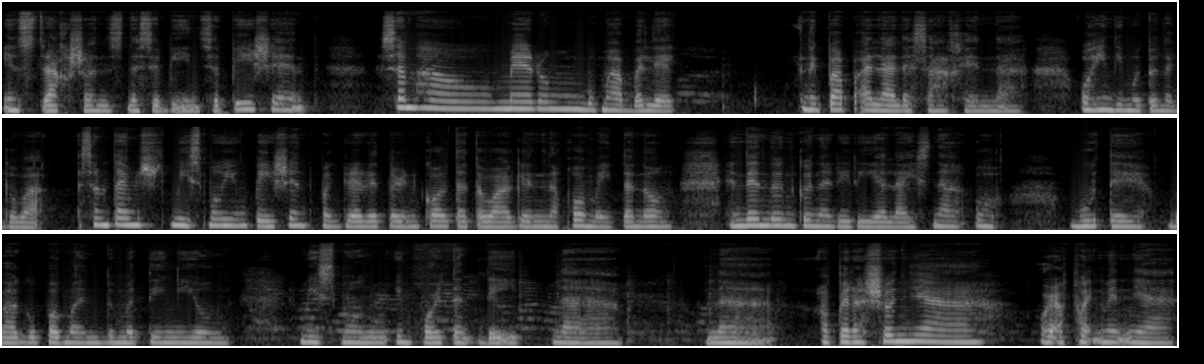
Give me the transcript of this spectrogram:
instructions na sabihin sa patient, somehow merong bumabalik nagpapaalala sa akin na, o oh, hindi mo to nagawa. Sometimes mismo yung patient magre-return call, tatawagan ako, may tanong. And then doon ko nare-realize na, oh, buti bago pa man dumating yung mismong important date na na operasyon niya or appointment niya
